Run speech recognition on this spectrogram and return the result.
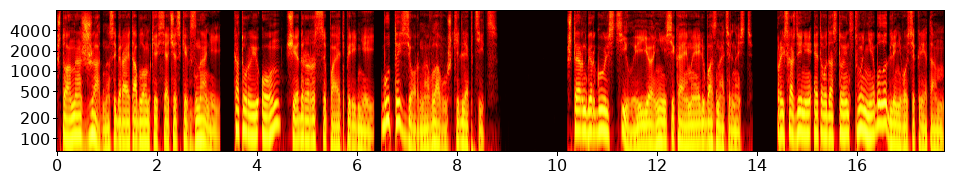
что она жадно собирает обломки всяческих знаний, которые он щедро рассыпает перед ней, будто зерна в ловушке для птиц. Штернбергу льстила ее неиссякаемая любознательность. Происхождение этого достоинства не было для него секретом.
